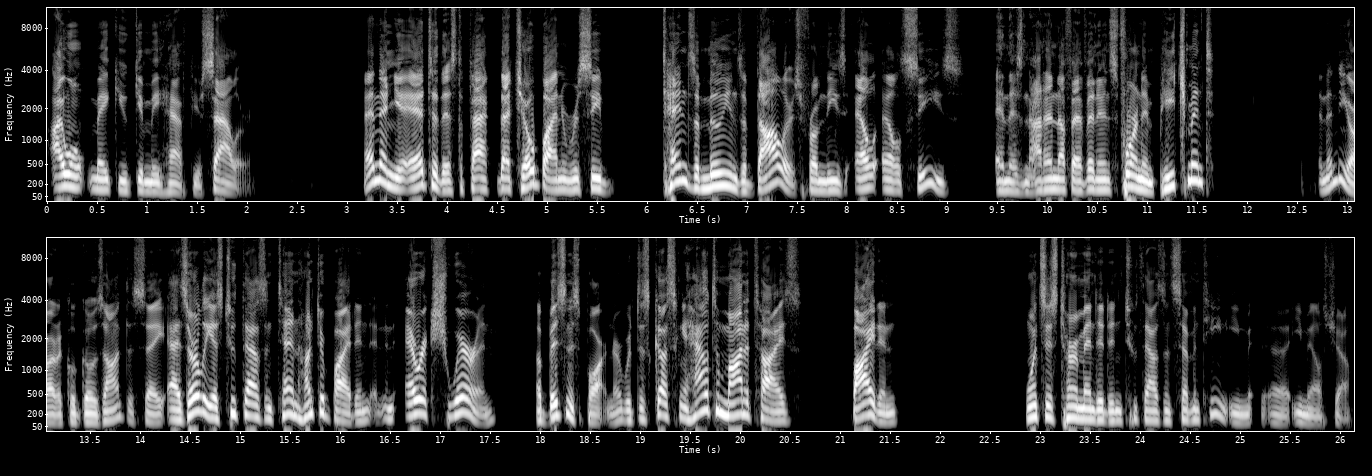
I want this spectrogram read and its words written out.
I won't make you give me half your salary. And then you add to this the fact that Joe Biden received tens of millions of dollars from these LLCs, and there's not enough evidence for an impeachment. And then the article goes on to say as early as 2010, Hunter Biden and Eric Schwerin, a business partner, were discussing how to monetize Biden once his term ended in 2017 e- uh, email show.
